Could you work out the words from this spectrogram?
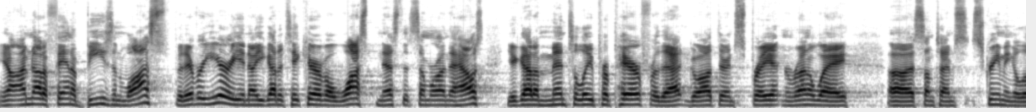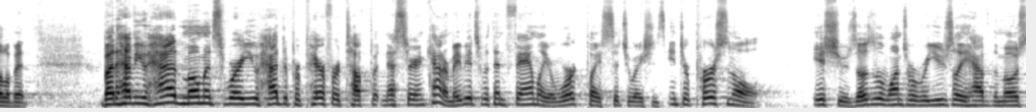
You know, I'm not a fan of bees and wasps, but every year, you know, you got to take care of a wasp nest that's somewhere on the house. You got to mentally prepare for that and go out there and spray it and run away, uh, sometimes screaming a little bit. But have you had moments where you had to prepare for a tough but necessary encounter? Maybe it's within family or workplace situations, interpersonal issues. Those are the ones where we usually have the most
